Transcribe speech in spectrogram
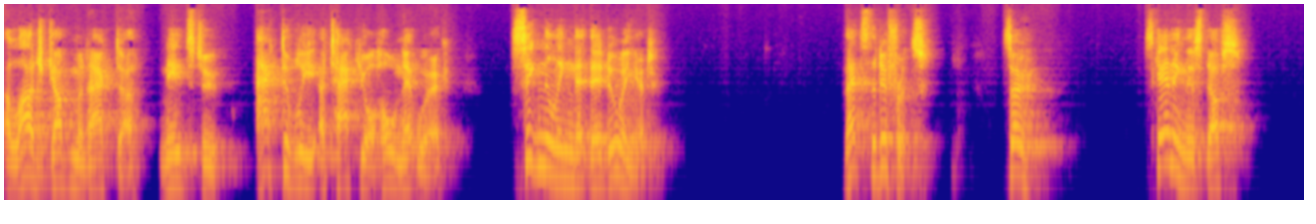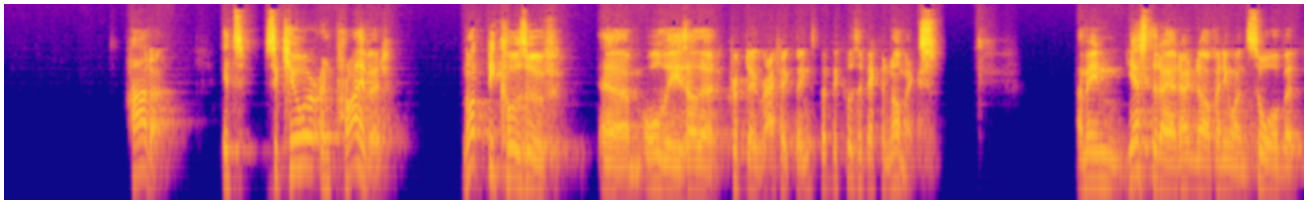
a large government actor needs to actively attack your whole network, signaling that they're doing it. That's the difference. So scanning this stuff's harder. It's secure and private, not because of um, all these other cryptographic things, but because of economics. I mean, yesterday, I don't know if anyone saw, but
